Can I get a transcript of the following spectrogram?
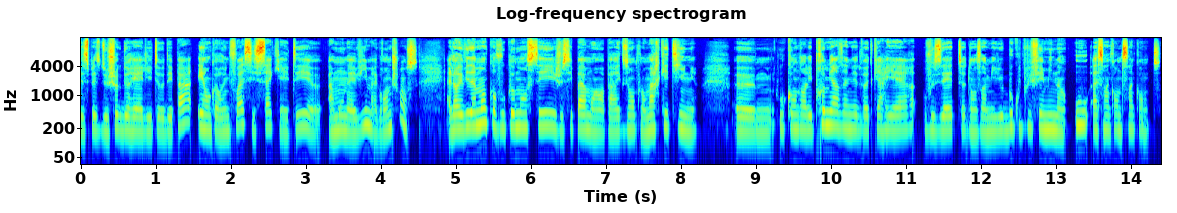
espèce de choc de réalité au départ. Et encore une fois, c'est ça qui a été, euh, à mon avis, ma grande chance. Alors évidemment, quand vous commencez, je sais pas moi, par exemple, en marketing, ou quand dans les premières années de votre carrière, vous êtes dans un milieu beaucoup plus féminin, ou à 50-50,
